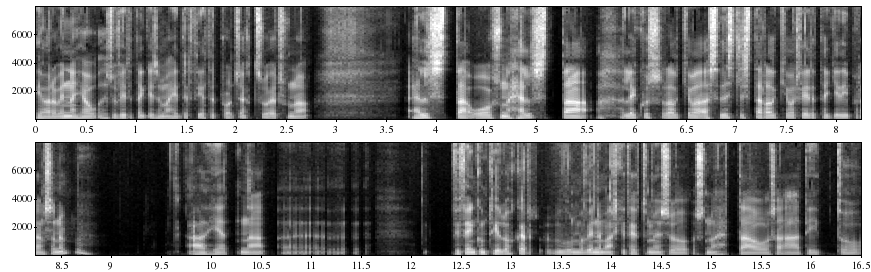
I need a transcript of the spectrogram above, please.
að vera að vinna hjá þessu fyrirtæki sem heitir Theatre Project og er svona elsta og svona helsta leikusráðgjöfa að sviðslista ráðgjöfar fyrirtækið í bransanum. Mm. að hérna uh, við fengum til okkar, við vorum að vinna með arkitektum eins og Snöhetta og Saadit og,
